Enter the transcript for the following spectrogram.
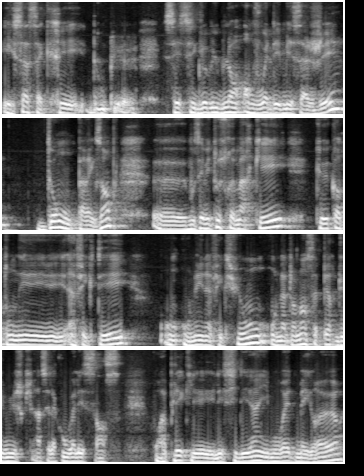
Et ça, ça crée. Donc, euh, ces, globules blancs envoient des messagers, dont, par exemple, euh, vous avez tous remarqué que quand on est infecté, on, a une infection, on a tendance à perdre du muscle. Hein, c'est la convalescence. Vous vous rappelez que les, les Sidéens, ils mouraient de maigreur,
